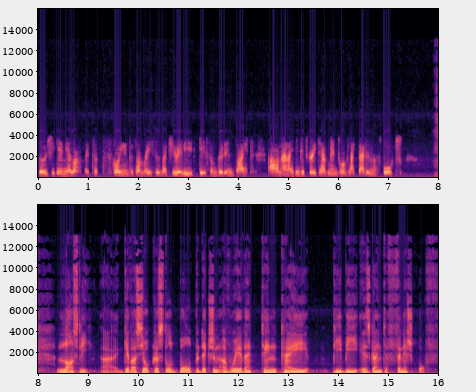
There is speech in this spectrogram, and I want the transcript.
So she gave me a lot of tips going into some races. Like she really gave some good insight. Um, and I think it's great to have mentors like that in the sport. Lastly, uh, give us your crystal ball prediction of where that 10K PB is going to finish off.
